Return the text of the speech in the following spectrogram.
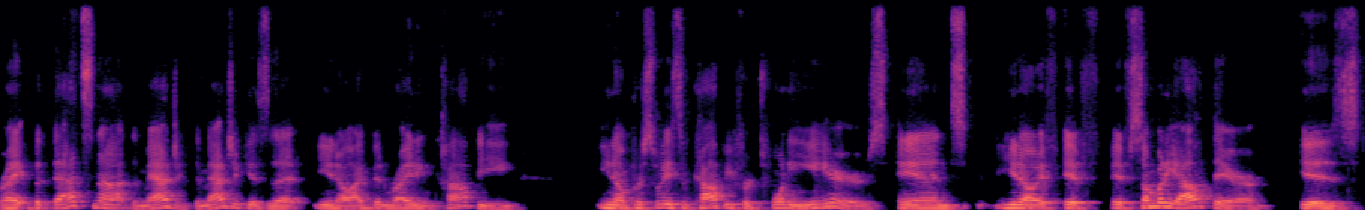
right? But that's not the magic. The magic is that, you know, I've been writing copy, you know, persuasive copy for 20 years. And, you know, if if if somebody out there is,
